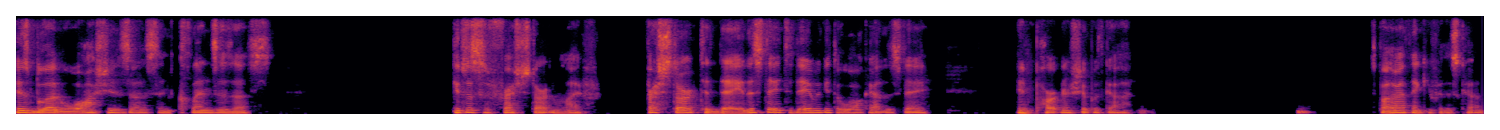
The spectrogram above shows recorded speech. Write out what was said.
His blood washes us and cleanses us, gives us a fresh start in life. Fresh start today. This day, today, we get to walk out this day in partnership with God. Father, I thank you for this cup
